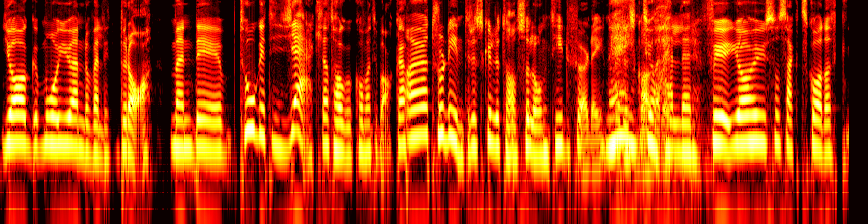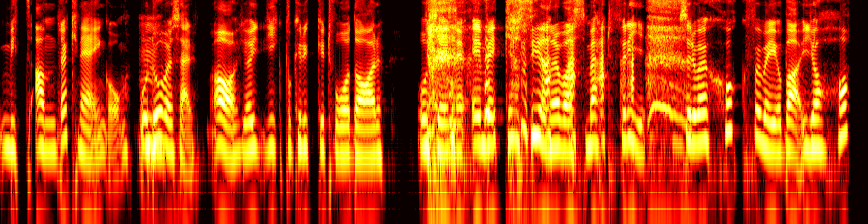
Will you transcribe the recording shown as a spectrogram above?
Jag mår ju ändå väldigt bra men det tog ett jäkla tag att komma tillbaka. ja, jag trodde inte det skulle ta så lång tid för dig. Nej, inte jag dig. heller. För jag har ju som sagt skadat mitt andra knä en gång. Och Mm. då var det så här, ja, jag gick på kryckor två dagar och sen en vecka senare var jag smärtfri. Så det var en chock för mig och bara, jaha,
